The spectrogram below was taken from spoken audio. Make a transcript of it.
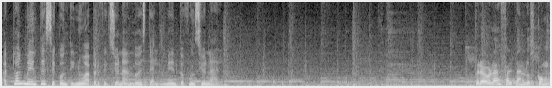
Actualmente se continúa perfeccionando este alimento funcional. Pero ahora faltan los cómo.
